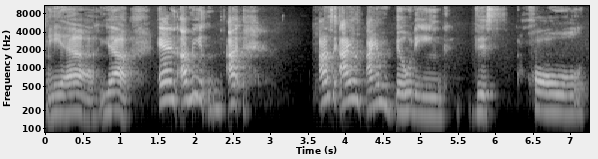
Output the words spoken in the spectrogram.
Yeah, yeah. And I mean, I honestly I am I am building this whole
